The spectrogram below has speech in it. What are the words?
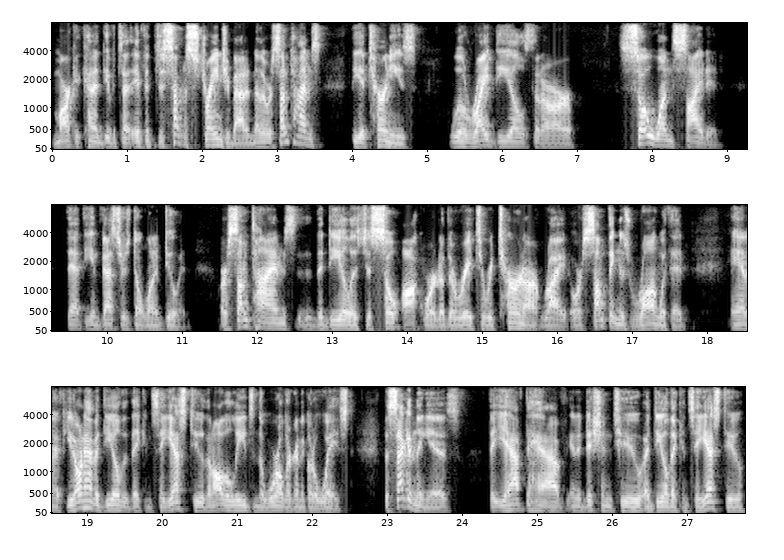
market kind of if it's a, if it's just something strange about it. In other words, sometimes the attorneys will write deals that are so one-sided that the investors don't want to do it or sometimes the deal is just so awkward or the rates of return aren't right or something is wrong with it. And if you don't have a deal that they can say yes to, then all the leads in the world are going to go to waste. The second thing is that you have to have, in addition to a deal they can say yes to,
